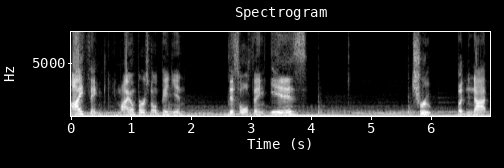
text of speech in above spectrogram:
I think, in my own personal opinion, this whole thing is true, but not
